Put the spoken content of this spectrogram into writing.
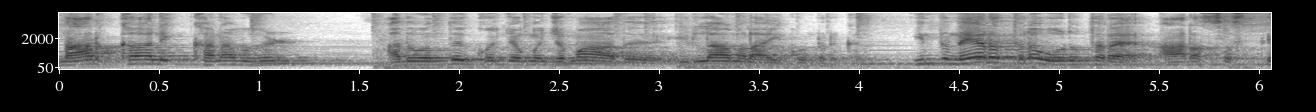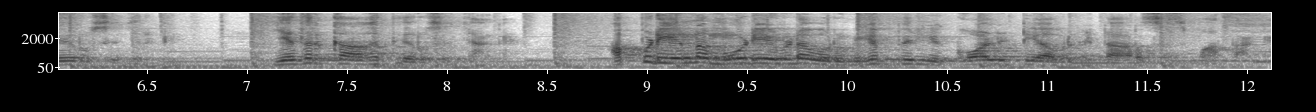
நாற்காலிக் கனவுகள் அது வந்து கொஞ்சம் கொஞ்சமாக அது இல்லாமல் ஆகி கொண்டிருக்கிறது இந்த நேரத்தில் ஒருத்தரை ஆர்எஸ்எஸ் தேர்வு செஞ்சிருக்கு. எதற்காக தேர்வு செஞ்சாங்க? அப்படி என்ன மோடியை விட ஒரு மிகப்பெரிய குவாலிட்டி அவர்கிட்ட ஆர்எஸ்எஸ் பார்த்தாங்க.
